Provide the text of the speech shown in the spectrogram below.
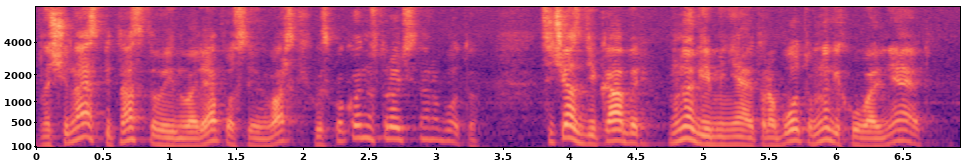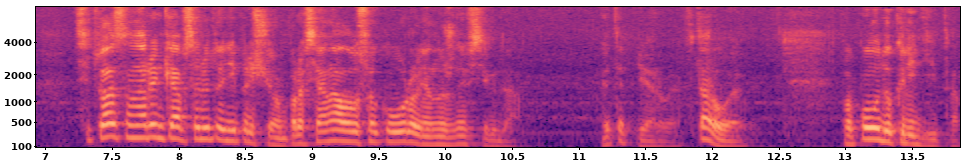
Начиная с 15 января, после январских, вы спокойно устроитесь на работу. Сейчас декабрь, многие меняют работу, многих увольняют. Ситуация на рынке абсолютно ни при чем. Профессионалы высокого уровня нужны всегда. Это первое. Второе. По поводу кредита.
